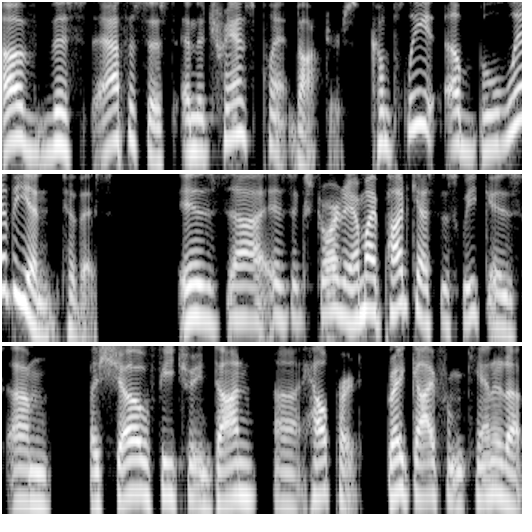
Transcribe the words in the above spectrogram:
of this ethicist and the transplant doctors, complete oblivion to this is uh, is extraordinary. On my podcast this week is um, a show featuring Don uh, Halpert, great guy from Canada,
